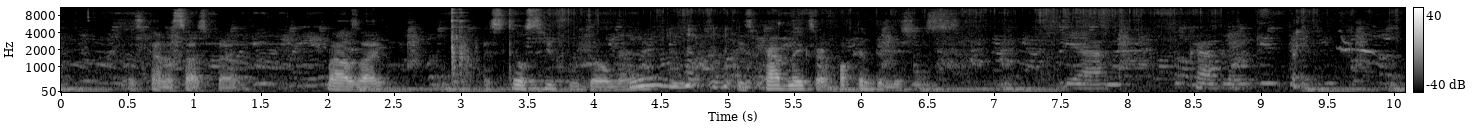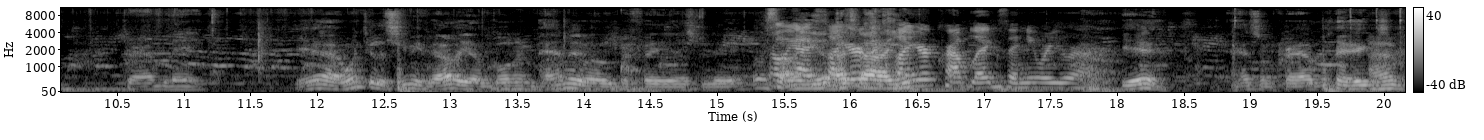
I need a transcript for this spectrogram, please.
it's kind of suspect. But I was like, it's still seafood though, man. These crab legs are fucking delicious. yeah. Crab legs. Crab leg. Yeah, I went to the Simi Valley on Golden Panda buffet yesterday. Oh, That's Oh yeah, I you- saw your I saw your crab legs. I knew where you were at. Yeah, I had some crab legs. I have-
